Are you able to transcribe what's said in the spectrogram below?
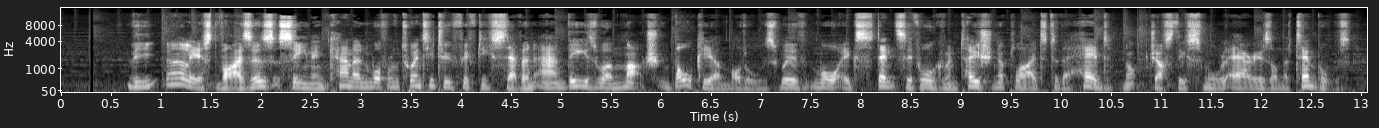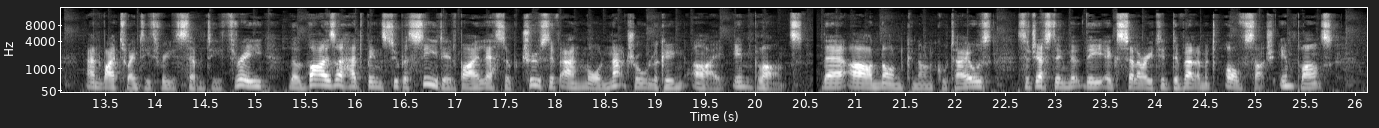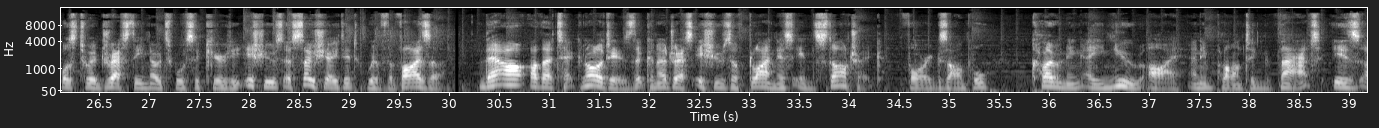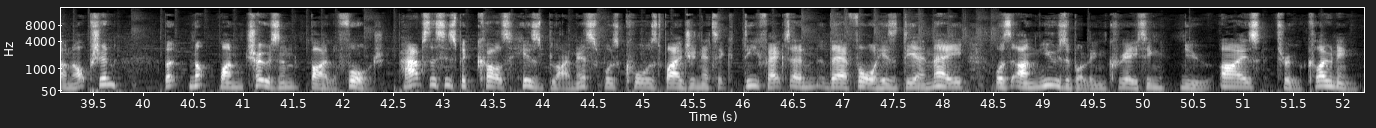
The earliest visors seen in canon were from 2257, and these were much bulkier models, with more extensive augmentation applied to the head, not just the small areas on the temples and by 2373 the visor had been superseded by less obtrusive and more natural looking eye implants. There are non canonical tales suggesting that the accelerated development of such implants was to address the notable security issues associated with the visor. There are other technologies that can address issues of blindness in Star Trek. For example, cloning a new eye and implanting that is an option, but not one chosen by LaForge. Perhaps this is because his blindness was caused by a genetic defect and therefore his DNA was unusable in creating new eyes through cloning.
